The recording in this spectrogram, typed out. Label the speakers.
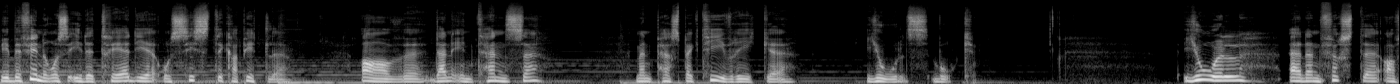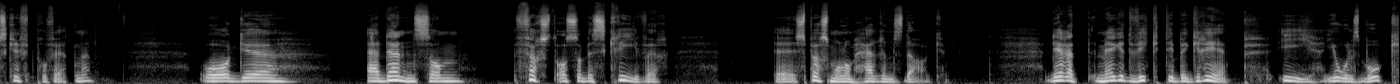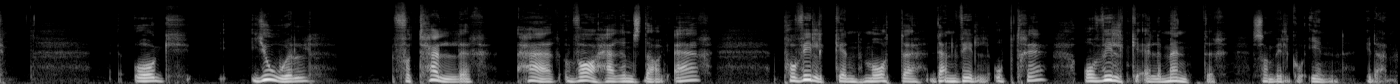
Speaker 1: Vi befinner oss i det tredje og siste kapitlet av eh, denne intense, men perspektivrike Joels bok. Joel er den første av skriftprofetene, og eh, er den som først også beskriver spørsmålet spørsmål om Herrens dag. Det er et meget viktig begrep i Joels bok, og Joel forteller her hva Herrens dag er, på hvilken måte den vil opptre, og hvilke elementer som vil gå inn i den.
